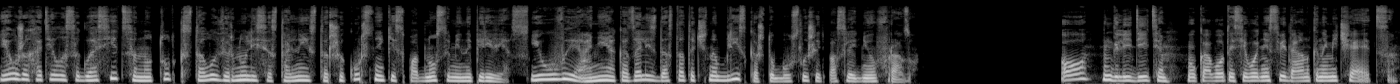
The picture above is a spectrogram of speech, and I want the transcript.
Я уже хотела согласиться, но тут к столу вернулись остальные старшекурсники с подносами наперевес. И, увы, они оказались достаточно близко, чтобы услышать последнюю фразу. «О, глядите, у кого-то сегодня свиданка намечается»,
